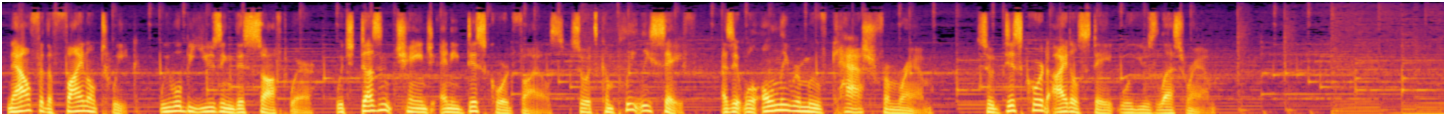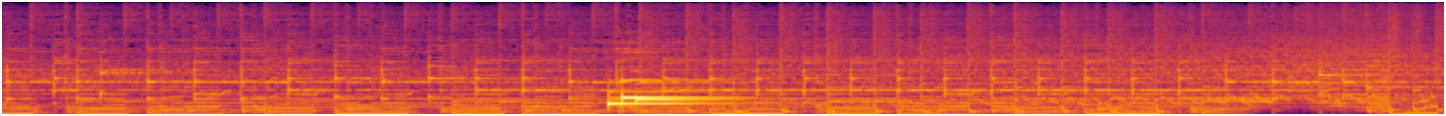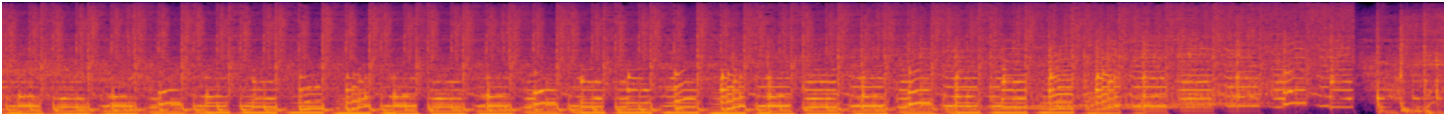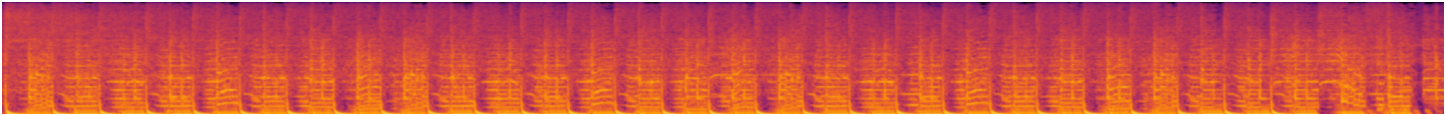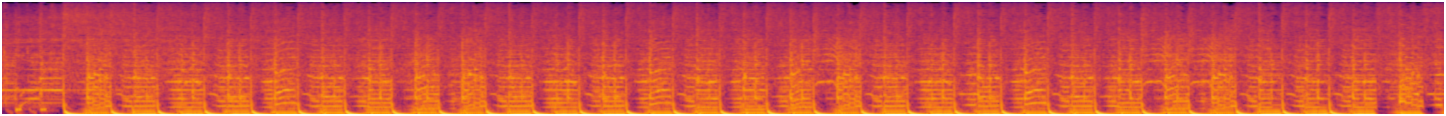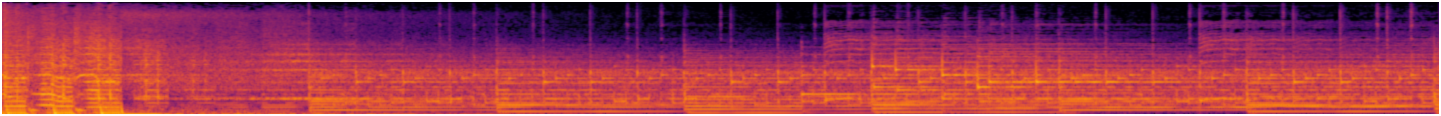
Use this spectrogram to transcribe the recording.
Now for the final tweak, we will be using this software, which doesn't change any Discord files, so it's completely safe, as it will only remove cache from RAM. So Discord idle state will use less RAM.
